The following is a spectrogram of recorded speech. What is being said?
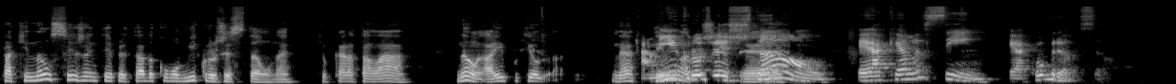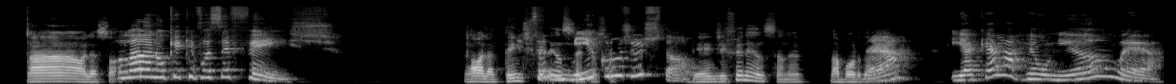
para que não seja interpretada como microgestão, né? Que o cara tá lá. Não, aí porque eu. Né, a microgestão uma... é... é aquela sim, é a cobrança. Ah, olha só. Fulano, o que, que você fez? Olha, tem Isso diferença. É microgestão. Tem diferença, né? da abordagem. É? E aquela reunião é:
